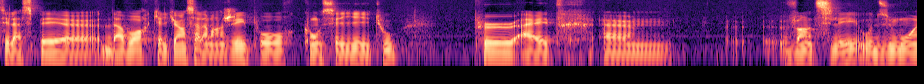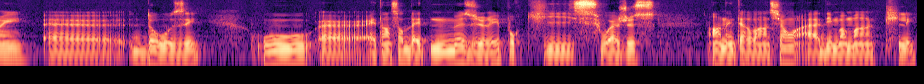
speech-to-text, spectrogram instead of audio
c'est l'aspect euh, d'avoir quelqu'un en salle à manger pour conseiller et tout peut être euh, ventilé ou du moins euh, dosé ou être en sorte d'être mesuré pour qu'il soit juste en intervention à des moments clés.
